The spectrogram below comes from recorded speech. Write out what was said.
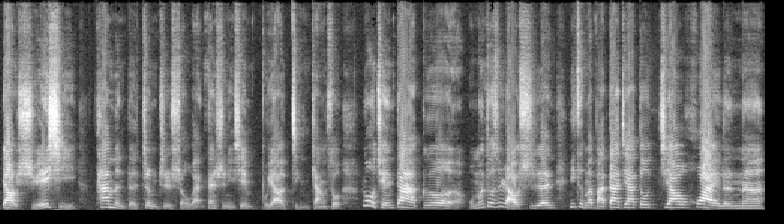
要学习。他们的政治手腕，但是你先不要紧张，说若权大哥，我们都是老实人，你怎么把大家都教坏了呢？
